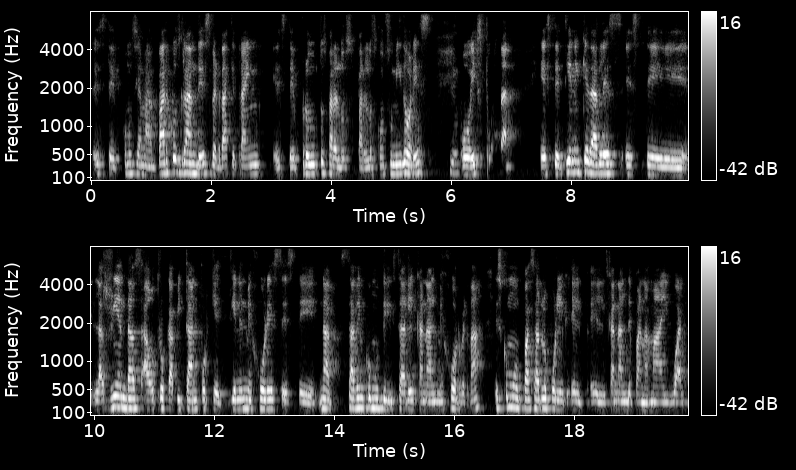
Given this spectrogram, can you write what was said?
este, ¿cómo se llama? Barcos grandes, ¿verdad? Que traen este, productos para los, para los consumidores o exportan este, tienen que darles este, las riendas a otro capitán porque tienen mejores, este, saben cómo utilizar el canal mejor, ¿verdad? Es como pasarlo por el, canal de Panamá igual.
